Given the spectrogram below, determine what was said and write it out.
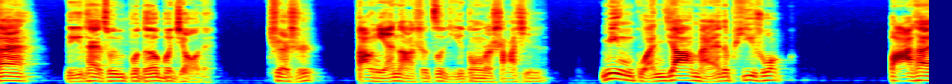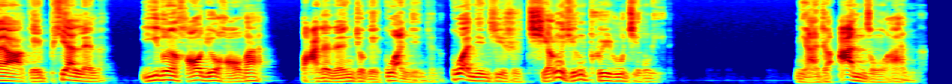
哎，李太春不得不交代，确实。当年呢，是自己动了杀心了，命管家买的砒霜，把他呀给骗来了，一顿好酒好饭，把这人就给灌进去了，灌进去是强行推入井里的。你看这案中案呢，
